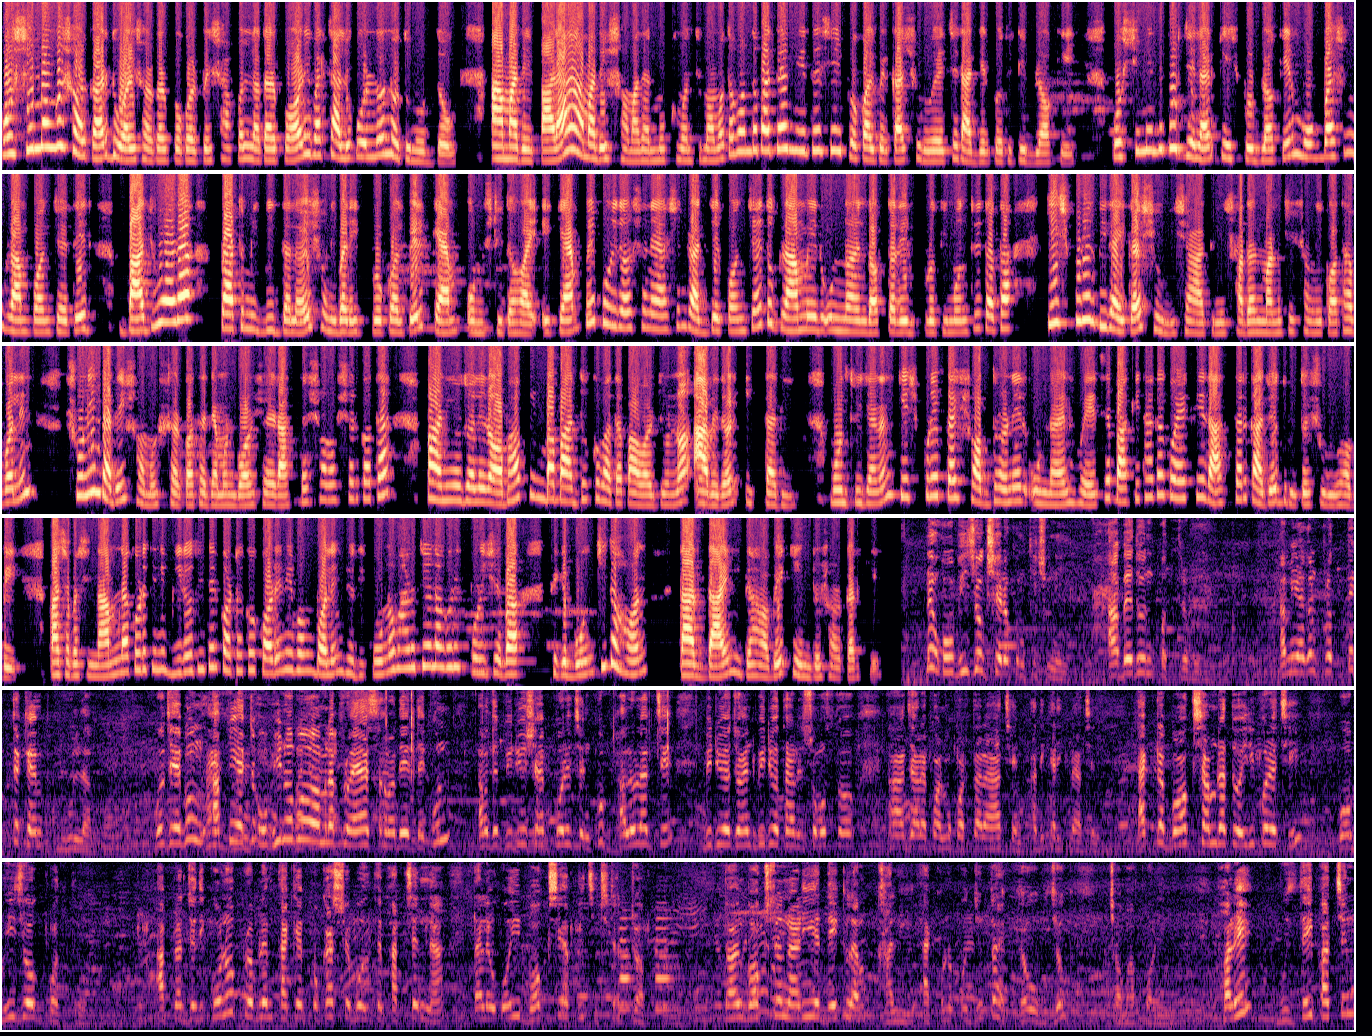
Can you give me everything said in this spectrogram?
পশ্চিমবঙ্গ সরকার দুয়ারে সরকার প্রকল্পের সাফল্যতার পর এবার চালু করল নতুন উদ্যোগ। আমাদের পাড়া, আমাদের সমাধান মুখ্যমন্ত্রী মমতা বন্দ্যোপাধ্যায়ের নির্দেশে এই প্রকল্পের কাজ শুরু হয়েছে রাজ্যের প্রতিটি ব্লকে। পশ্চিম মেদিনীপুর জেলার কেশপুর ব্লকের মুগবাসন গ্রাম পঞ্চায়েতের বাজুয়ারা প্রাথমিক বিদ্যালয়ে শনিবার এই প্রকল্পের ক্যাম্প অনুষ্ঠিত হয়। এই ক্যাম্পে পরিদর্শনে আসেন রাজ্যের পঞ্চায়েত ও গ্রামের উন্নয়ন দপ্তরের প্রতিমন্ত্রী তথা কেশপুরের বিধায়িকা শিউলি সাহা তিনি সাধারণ মানুষের সঙ্গে কথা বলেন। শুনেন তাদের সমস্যার কথা যেমন বর্ষায় রাস্তার সমস্যার কথা, পানীয় জলের অভাব কিংবা বার্ধক্য ভাতা পাওয়ার জন্য আবেদন ইত্যাদি। মন্ত্রী জানান, কেশপুরে প্রায় সব ধরনের উন্নয়ন হয়েছে, বাকি থাকা কয়েকটি রাস্তার কাজও দ্রুত শুরু হবে। পাশাপাশি নাম না করে তিনি বিরোধীদের কটাক্ষ করেন এবং বলেন, যদি কোনো ভারতীয় নাগরিক পরিষেবা থেকে বঞ্চিত হন, তার দায় নিতে হবে কেন্দ্র সরকারকে। না, অভিযোগ সেরকম কিছু নেই। আবেদনপত্র বলি আমি এখন প্রত্যেকটা ক্যাম্প ঘুরলাম। বলছে, এবং আপনি একটা অভিনব আমরা প্রয়াস আমাদের, দেখুন আমাদের বিডিও সাহেব করেছেন, খুব ভালো লাগছে। ভিডিও জয়েন্ট ভিডিও তার সমস্ত যারা কর্মকর্তারা আছেন, আধিকারিকরা আছেন, একটা বক্স আমরা তৈরি করেছি, অভিযোগপত্র। আপনার যদি কোনো প্রবলেম থাকে, প্রকাশ্যে বলতে পারছেন না, তাহলে ওই বক্সে আপনি চিঠিটা ড্রপ করুন। তো আমি বক্সটা নাড়িয়ে দেখলাম, খালি এখনও পর্যন্ত একটা অভিযোগ জমা পড়েনি। ফলে বুঝতেই পাচ্ছেন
